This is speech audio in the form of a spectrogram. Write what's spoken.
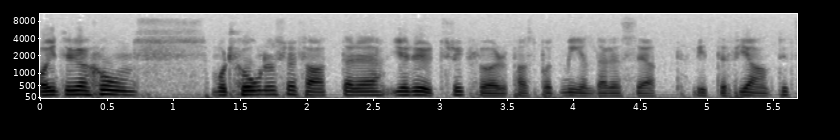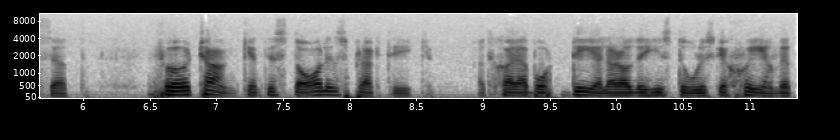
Och integrationsmotionens författare ger uttryck för, fast på ett mildare sätt, lite fjantigt sätt, för tanken till Stalins praktik att skära bort delar av det historiska skeendet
